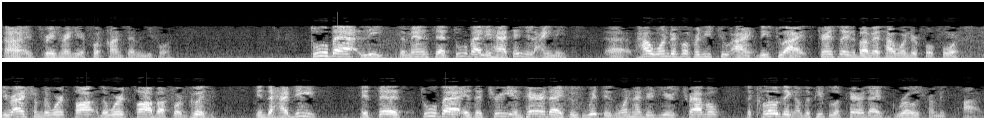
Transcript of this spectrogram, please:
Uh, it's raised right here, Furqan 74. Tuba li. The man said, Tuba li hatain al uh, how wonderful for these two eyes. These two eyes, translated above as how wonderful for, derives from the word the word taba for good. In the hadith, it says tuba is a tree in paradise whose width is 100 years travel. The clothing of the people of paradise grows from its pods.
